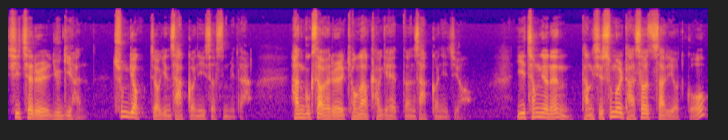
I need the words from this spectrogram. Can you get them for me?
시체를 유기한 충격적인 사건이 있었습니다. 한국 사회를 경악하게 했던 사건이지요. 이 청년은 당시 25살이었고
